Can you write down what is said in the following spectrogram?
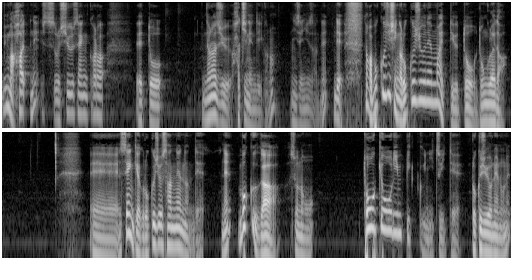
今、はね、その終戦から、えっと、78年でいいかな ?2023 年。で、なんか僕自身が60年前っていうと、どんぐらいだ？えー、1963年なんで、ね、僕が、その、東京オリンピックについて、64年のね、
